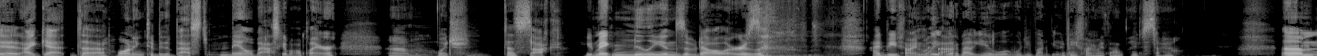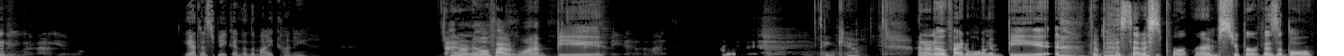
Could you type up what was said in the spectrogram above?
it I get the wanting to be the best male basketball player, um, which does suck. You'd make millions of dollars. I'd be fine with Wait, that. what about you? What would you want to be? I'd be fine with that lifestyle. Um, You have to speak into the mic, honey. I don't know if I would want to be. Thank you. I don't know if I'd want to be the best at a sport where I'm super visible.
